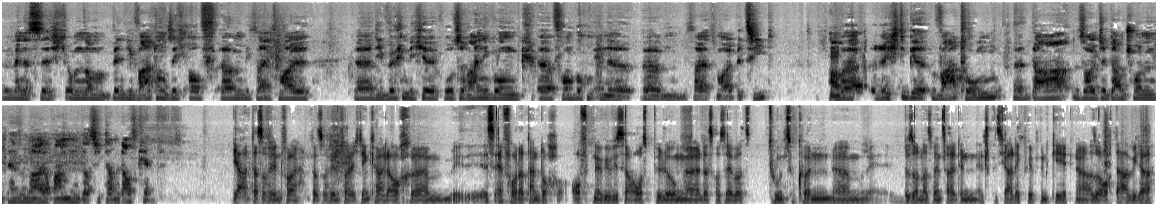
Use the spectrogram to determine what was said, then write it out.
wenn es sich um, wenn die Wartung sich auf, ähm, ich sage jetzt mal, äh, die wöchentliche große Reinigung äh, vom Wochenende, ähm, ich sage jetzt mal, bezieht. Aber richtige Wartung, äh, da sollte dann schon Personal ran, das sich damit auskennt. Ja, das auf jeden Fall. Das auf jeden Fall. Ich denke halt auch, ähm, es erfordert dann doch oft eine gewisse Ausbildung, äh, das auch selber tun zu können. Ähm, besonders wenn es halt in, in Spezialequipment geht. Ne? Also auch da wieder,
